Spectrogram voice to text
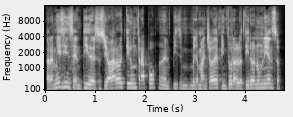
Para mí es sin sentido eso. Si yo agarro y tiro un trapo en el manchado de pintura, lo tiro en un lienzo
